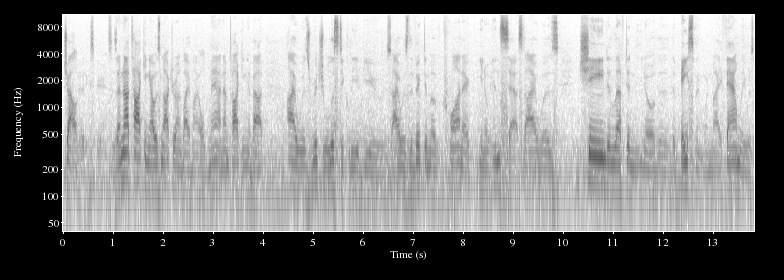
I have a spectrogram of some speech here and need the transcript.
childhood experiences. I'm not talking I was knocked around by my old man. I'm talking about I was ritualistically abused. I was the victim of chronic, you know, incest. I was chained and left in, you know, the, the basement when my family was,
